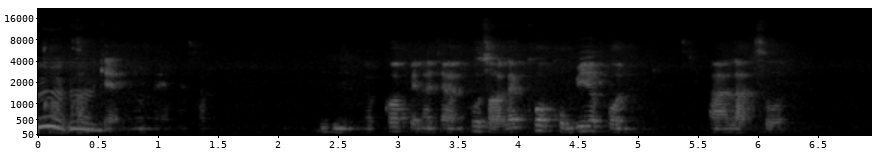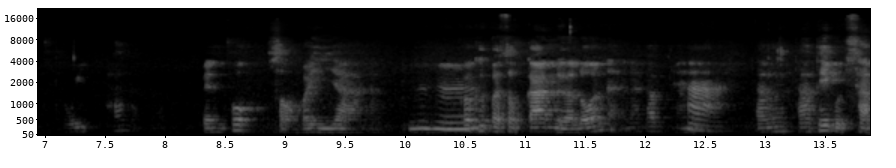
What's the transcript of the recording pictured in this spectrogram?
อืขมองขอนอืมแก่นนู่นเลยนะครับอืมแล้วก็เป็นอาจารย์ผู้สอนและควบคุมวิทยาพลอ่าหลักสูตรทวิภาคเป็นพวกสองปริญญาครับอือหือก็คือประสบการณ์เหลือล้นนะนะครับค่ะทั้งทั้งที่ปรึกษา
